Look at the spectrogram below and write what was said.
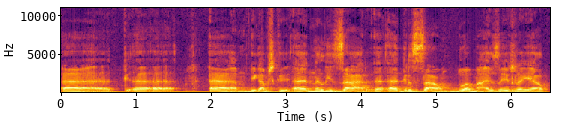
a, digamos que, a analisar a agressão do Hamas a Israel,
